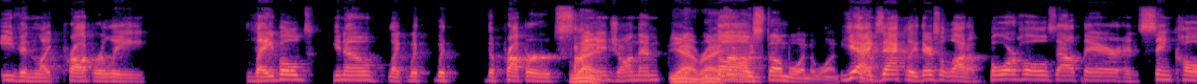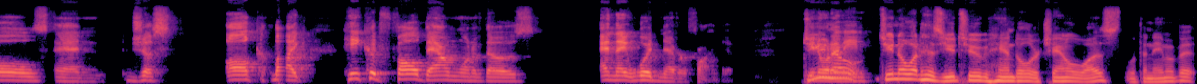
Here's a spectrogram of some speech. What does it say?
even like properly labeled, you know, like with with the proper signage right. on them. Yeah, right. You um, stumble into one. Yeah, yeah, exactly. There's a lot of boreholes out there and sinkholes and just all like he could fall down one of those and they would never find him. Do you, you know, know, what I mean? Do you know what his YouTube handle or channel was? What the name of it?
